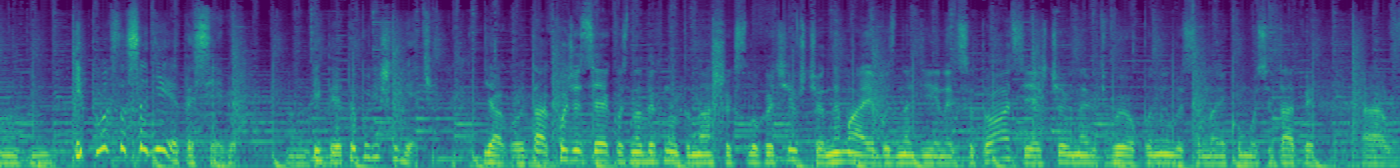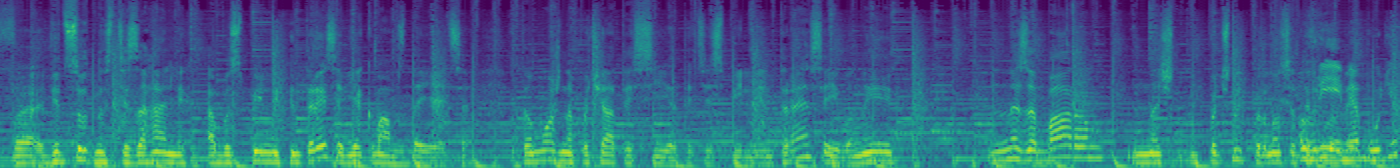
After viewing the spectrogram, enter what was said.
Угу. І просто саді це себе. Угу. І ти це будеш иметь. Дякую. Так, хочеться якось надихнути наших слухачів, що немає безнадійних ситуацій. Якщо навіть ви опинилися на якомусь етапі е, в відсутності загальних або спільних інтересів, як вам здається, то можна почати сіяти ці спільні інтереси, і вони незабаром почнуть приносити Время буде.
